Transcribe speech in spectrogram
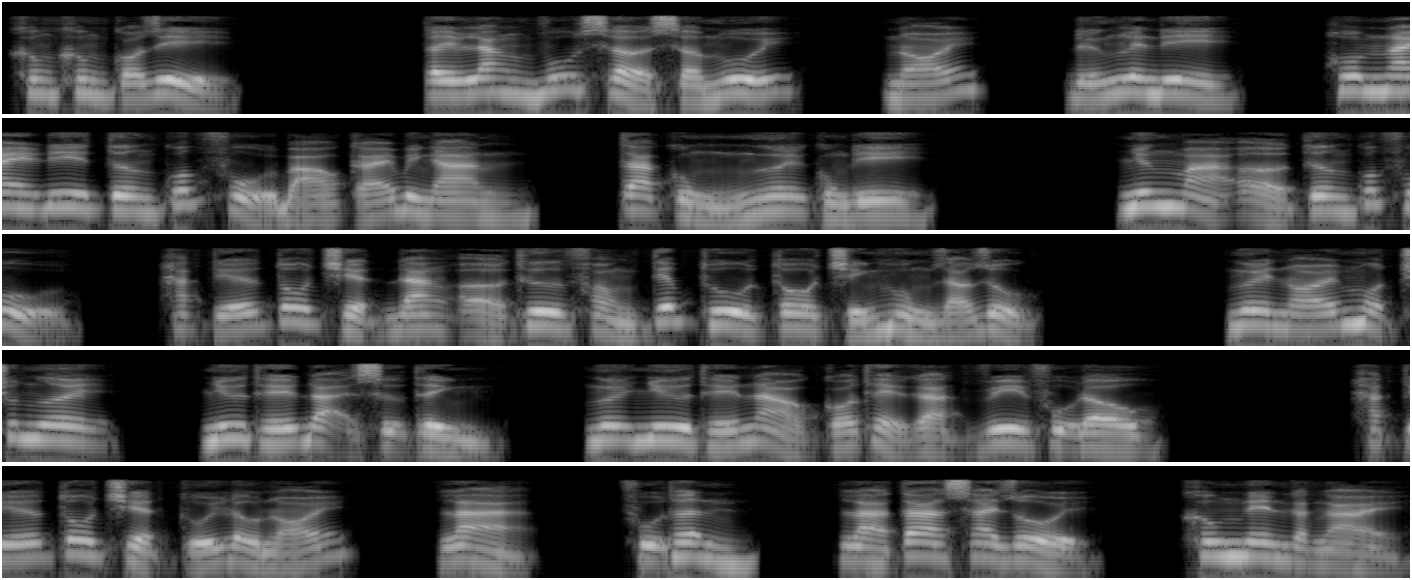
Không không có gì. Tây Lăng Vũ sờ sờ mũi, nói, đứng lên đi, hôm nay đi tương quốc phủ báo cái bình an, ta cùng ngươi cùng đi. Nhưng mà ở tương quốc phủ, hạt tía tô triệt đang ở thư phòng tiếp thu tô chính hùng giáo dục. Ngươi nói một chút ngươi, như thế đại sự tình, ngươi như thế nào có thể gạt vi phụ đâu. Hạt tía tô triệt túi đầu nói, là, phụ thân, là ta sai rồi, không nên gạt ngài,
